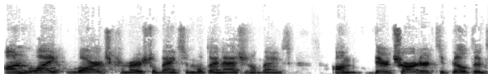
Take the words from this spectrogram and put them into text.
unlike large commercial banks and multinational banks, um, they're chartered to build and,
